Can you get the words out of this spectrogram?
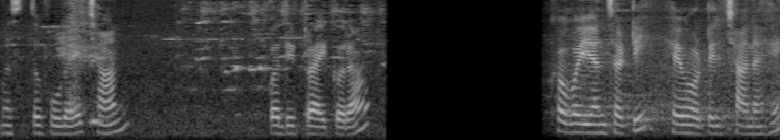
मस्त फूड आहे छान. कधी ट्राय करा. खवय्यांसाठी हे हॉटेल छान आहे.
